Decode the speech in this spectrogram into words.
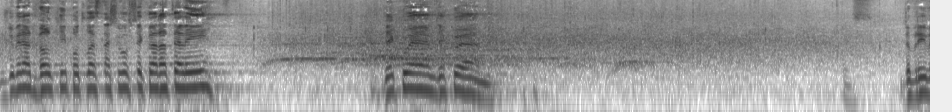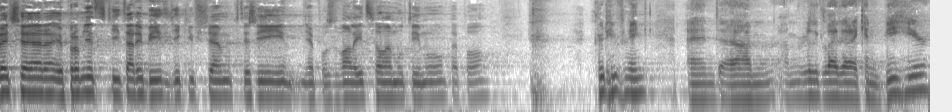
Můžeme dát velký potles našemu překladateli. Děkujem, děkujem. Dobrý večer, je pro mě ctí tady být. Díky všem, kteří mě pozvali, celému týmu, Pepo. Good evening, and um, I'm really glad that I can be here,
